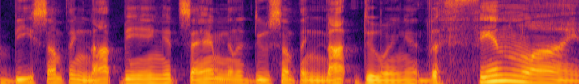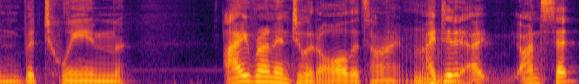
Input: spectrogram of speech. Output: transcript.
to be something, not being it, saying I'm going to do something, not doing it. the thin line between I run into it all the time. I did it I, on set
